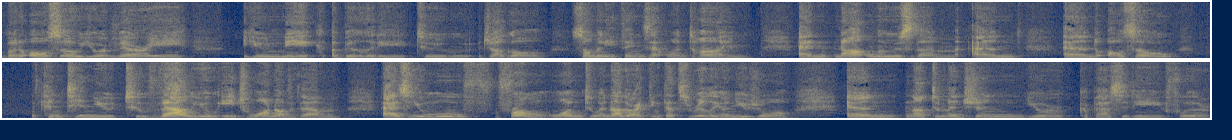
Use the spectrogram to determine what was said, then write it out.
but also your very unique ability to juggle so many things at one time and not lose them and and also continue to value each one of them as you move from one to another. I think that's really unusual. And not to mention your capacity for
